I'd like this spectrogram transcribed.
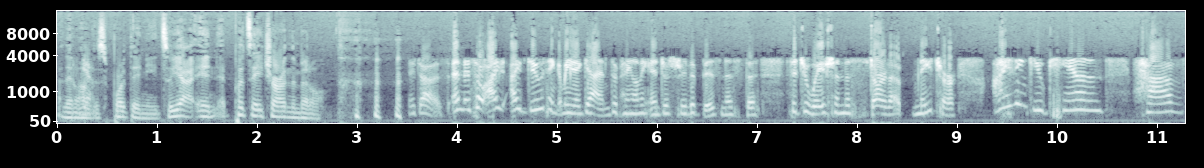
and they don't Yeah. have the support they need. So yeah, and it puts HR in the middle. It does. And so I, I do think, I mean, again, depending on the industry, the business, the situation, the startup nature, I think you can have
